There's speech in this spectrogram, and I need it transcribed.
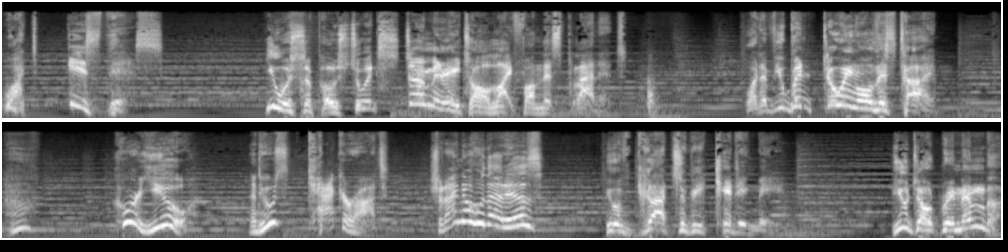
what is this? You were supposed to exterminate all life on this planet. What have you been doing all this time? Huh? Who are you? And who's Kakarot? Should I know who that is? You have got to be kidding me. You don't remember.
